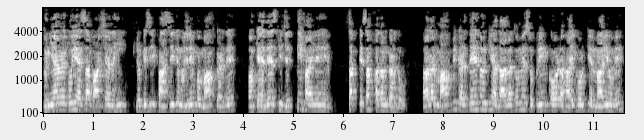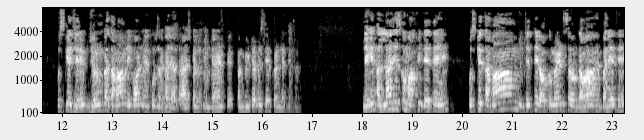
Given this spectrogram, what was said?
دنیا میں کوئی ایسا بادشاہ نہیں جو کسی پھانسی کے مجرم کو معاف کر دے اور کہہ دے اس کی جتنی فائلیں ہیں، سب کے سب ختم کر دو۔ اور اگر معاف بھی کرتے ہیں تو ان کی عدالتوں میں، سپریم کورٹ اور ہائی کورٹ کی الماریوں میں اس کے جرم کا تمام ریکارڈ محفوظ رکھا جاتا ہے۔ آج کل انٹرنیٹ پہ، کمپیوٹر پہ سیو کر لیتے ہیں لیکن اللہ جس کو معافی دیتے ہیں، اس کے تمام جتنے ڈاکومینٹس اور گواہ بنے تھے،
